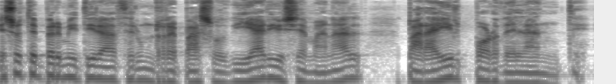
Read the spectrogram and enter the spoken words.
Eso te permitirá hacer un repaso diario y semanal para ir por delante,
